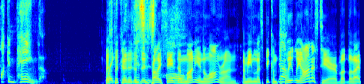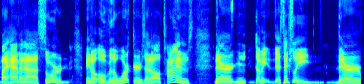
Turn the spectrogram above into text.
fucking paying them. That's Like, because it, this it is probably saves all- them money in the long run. I mean, let's be completely honest here. But, but by, by having a sword, you know, over the workers at all times, they're, I mean, essentially, they're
